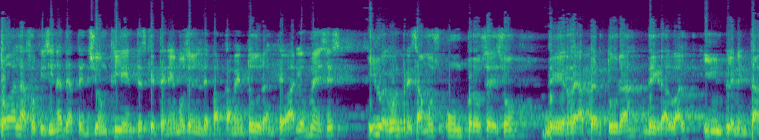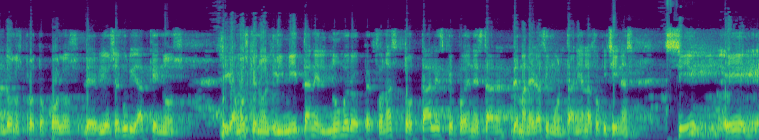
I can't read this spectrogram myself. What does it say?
todas las oficinas de atención clientes que tenemos en el departamento durante varios meses y luego empezamos un proceso de reapertura de gradual implementando los protocolos de bioseguridad que nos digamos que nos limitan el número de personas totales que pueden estar de manera simultánea en las oficinas. Sí eh,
